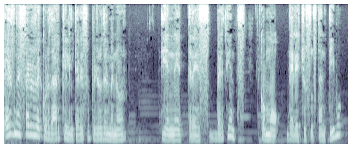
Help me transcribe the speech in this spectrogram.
Es necesario recordar que el interés superior del menor tiene tres vertientes, como derecho sustantivo,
